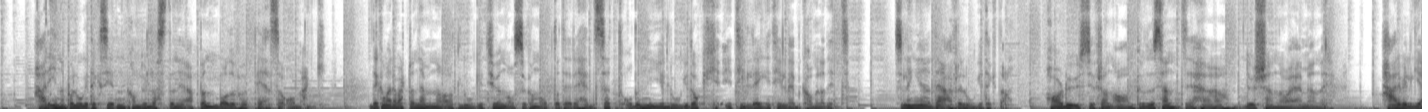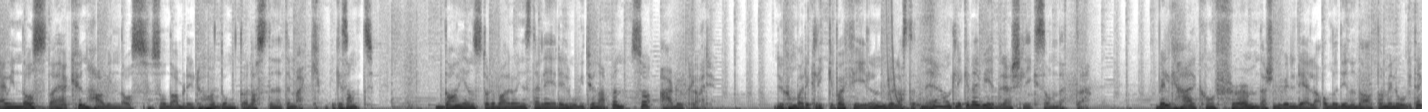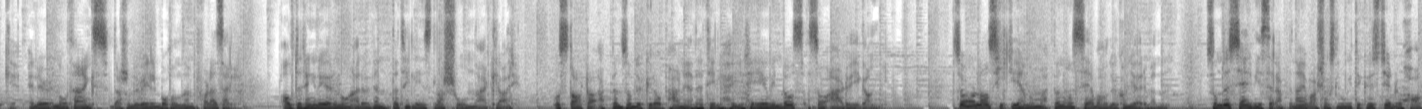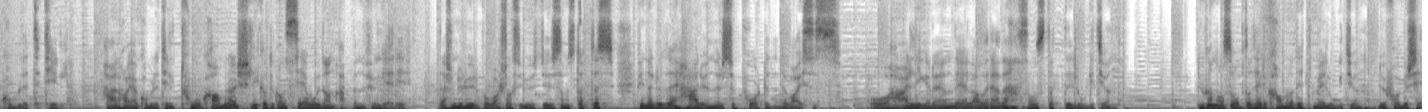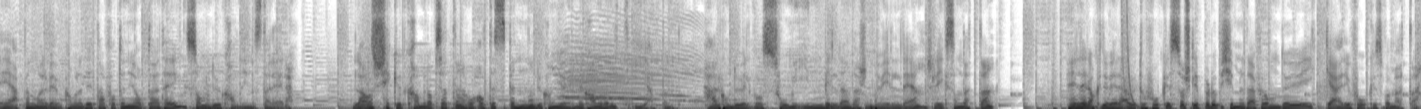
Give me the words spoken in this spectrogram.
Her inne på Logitech-siden kan du laste ned appen både for PC og Mac. Det kan være verdt å nevne at Logitune også kan oppdatere headset og den nye Logidoc i tillegg til webkameraet ditt. Så lenge det er fra Logitech, da. Har du utstyr fra en annen produsent, ja, du skjønner hva jeg mener. Her velger jeg Windows, da jeg kun har Windows, så da blir det jo dumt å laste ned til Mac, ikke sant? Da gjenstår det bare å installere Logitune-appen, så er du klar. Du kan bare klikke på filen du lastet ned, og klikke deg videre slik som dette. Velg her Confirm dersom du vil dele alle dine data med Logitech, eller No Thanks dersom du vil beholde dem for deg selv. Alt du trenger å gjøre nå er å vente til installasjonen er klar. Og starte appen som dukker opp her nede til høyre i Windows, så er du i gang. Så la oss kikke gjennom appen og se hva du kan gjøre med den. Som du ser viser appen deg hva slags Logitech-utstyr du har koblet til. Her har jeg koblet til to kameraer, slik at du kan se hvordan appen fungerer. Dersom du lurer på hva slags utstyr som støttes, finner du det her under Supported Devices. Og her ligger det en del allerede som støtter Logitune. Du kan også oppdatere kameraet ditt med Logitune. Du får beskjed i appen når webkameraet ditt har fått en ny oppdatering som du kan installere. La oss sjekke ut kameraoppsettet og alt det spennende du kan gjøre med kameraet ditt i appen. Her kan du velge å zoome inn bildet dersom du vil det, slik som dette. Eller aktivere autofokus, så slipper du å bekymre deg for om du ikke er i fokus på møtet.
